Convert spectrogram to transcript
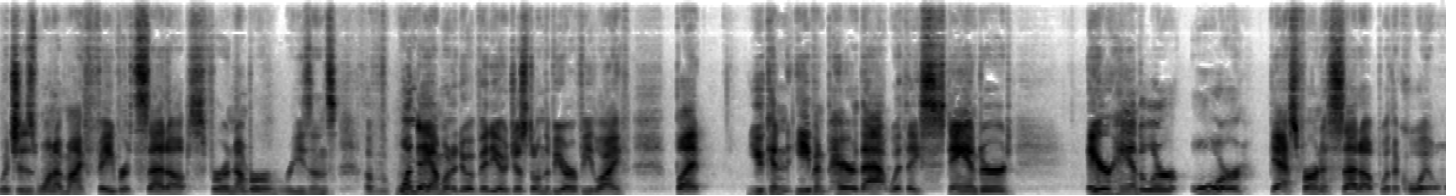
which is one of my favorite setups for a number of reasons. Of one day I'm going to do a video just on the VRV Life, but you can even pair that with a standard air handler or gas furnace setup with a coil.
